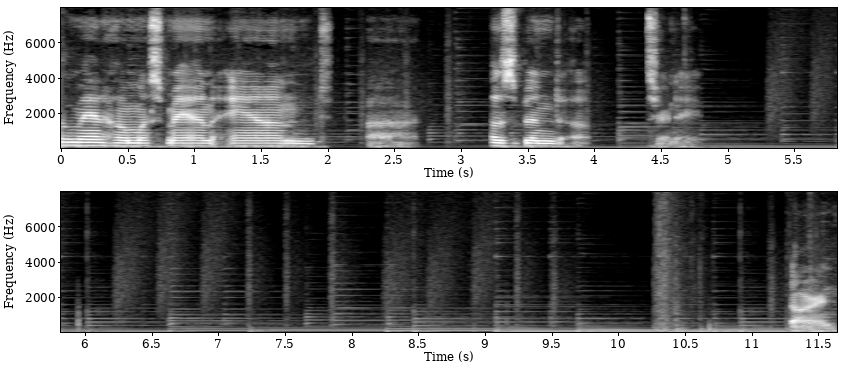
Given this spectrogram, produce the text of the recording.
Old man, homeless man, and uh, husband of what's her name? Darn.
